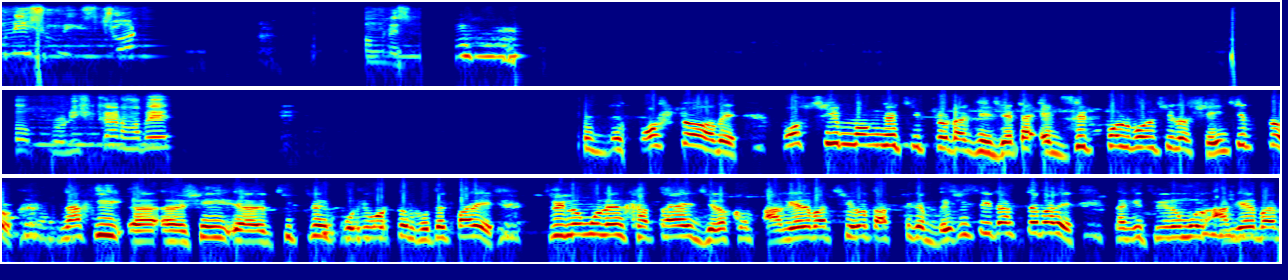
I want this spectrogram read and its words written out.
উনিশ উনিশ জোট কংগ্রেস। পরিষ্কার হবে। স্পষ্ট হবে পশ্চিমবঙ্গের চিত্রটা কি? যেটা এক্সিট পোল বলছিল সেই চিত্র? নাকি সেই চিত্রের পরিবর্তন হতে পারে? তৃণমূলের খাতায় যেরকম আগের বার ছিল, তার থেকে বেশি সিট আসতে পারে? নাকি তৃণমূল আগের বার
